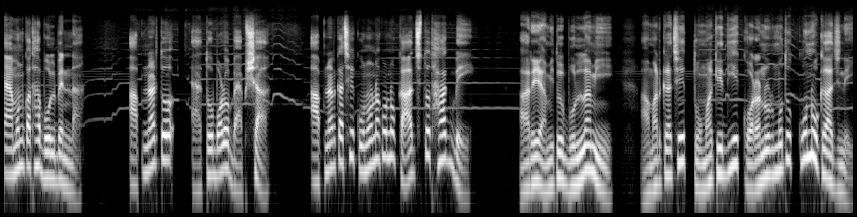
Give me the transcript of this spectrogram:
এমন কথা বলবেন না। আপনার তো এত বড় ব্যবসা আপনার কাছে কোনো না কোনো কাজ তো থাকবেই। আরে আমি তো বললামই আমার কাছে তোমাকে দিয়ে করানোর মতো কোনো কাজ নেই।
